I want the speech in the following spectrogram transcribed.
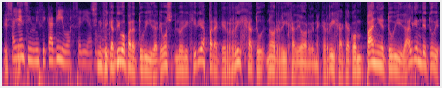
Es, Alguien es significativo sería. significativo para tu vida, que vos lo elegirías para que rija tu, no rija de órdenes, que rija, que acompañe tu vida, alguien de tu vida.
